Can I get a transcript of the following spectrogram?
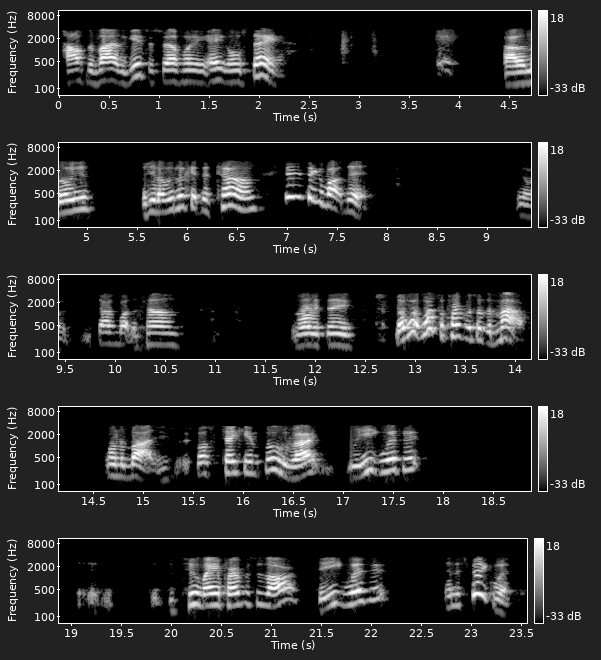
house divided against itself ain't, ain't gonna stand. Hallelujah. But you know, we look at the tongue. You think about this. You know, you talk about the tongue and everything. But what, what's the purpose of the mouth on the body? It's supposed to take in food, right? We eat with it. the two main purposes are to eat with it and to speak with it.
